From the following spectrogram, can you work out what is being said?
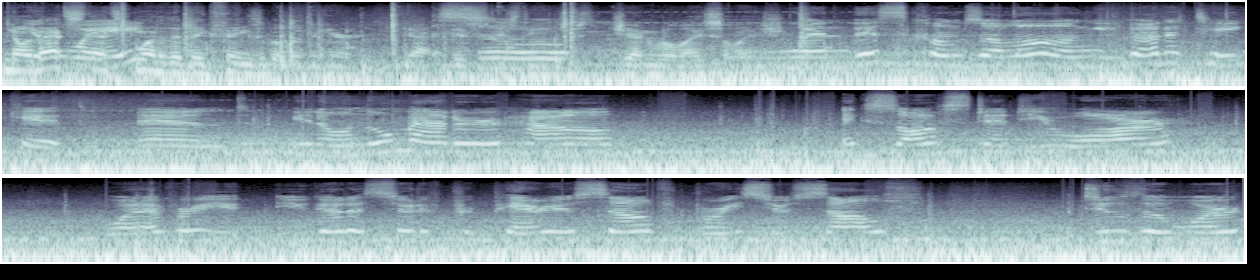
No, that's that's one of the big things about living here. Yeah, is, is the just general isolation. when this comes along, you got to take it. And, you know, no matter how exhausted you are, whatever, you, you got to sort of prepare yourself, brace yourself, do the work,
